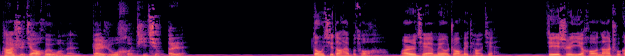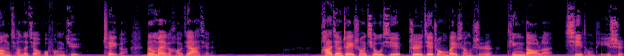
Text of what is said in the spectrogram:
他是教会我们该如何踢球的人。”东西倒还不错，而且没有装备条件。即使以后拿出更强的脚步防具，这个能卖个好价钱。他将这双球鞋直接装备上时，听到了系统提示：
